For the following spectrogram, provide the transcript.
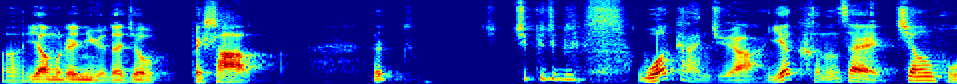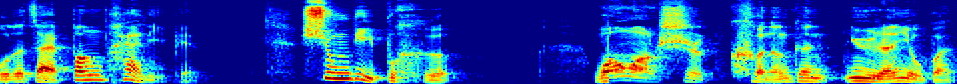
啊；要么这女的就被杀了。呃，这个这个，我感觉啊，也可能在江湖的在帮派里边，兄弟不和，往往是可能跟女人有关。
